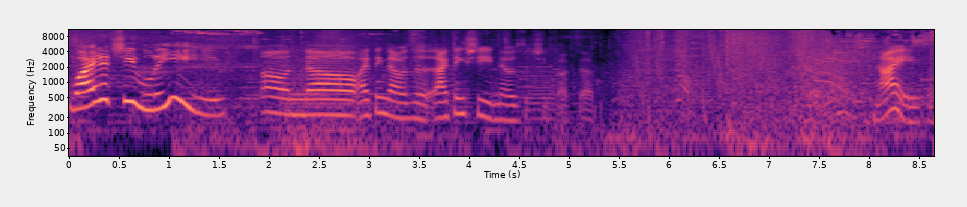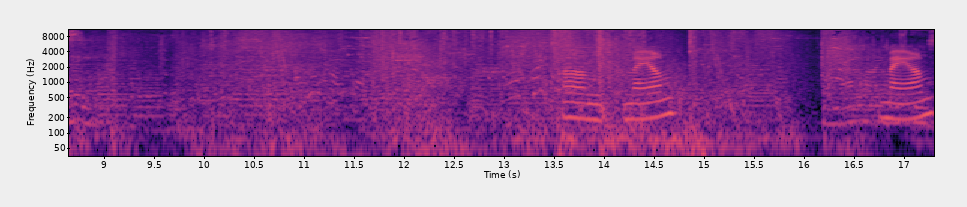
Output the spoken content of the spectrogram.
Why did she leave? Oh no, I think that was a... I think she knows that she fucked up. Nice. Um, ma'am? Ma'am?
